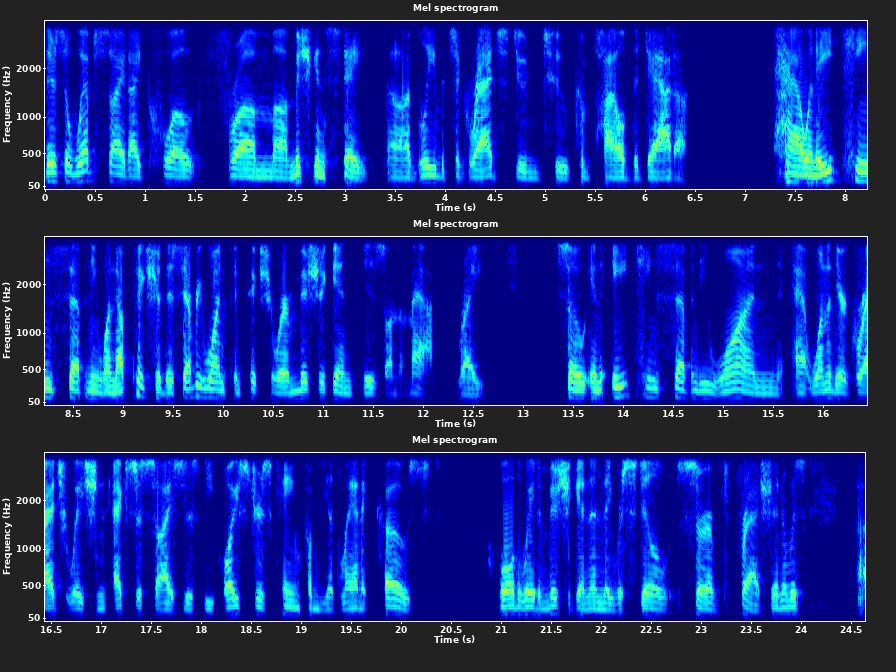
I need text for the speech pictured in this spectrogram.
there's a website I quote from uh, Michigan State. Uh, I believe it's a grad student who compiled the data. How in 1871, now picture this. Everyone can picture where Michigan is on the map, right? So in 1871, at one of their graduation exercises, the oysters came from the Atlantic coast all the way to Michigan, and they were still served fresh. And it was uh,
